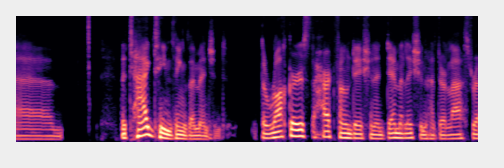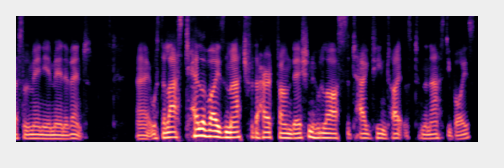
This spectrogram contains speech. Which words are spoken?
Um, the tag team things I mentioned, the Rockers, the Heart Foundation, and Demolition had their last WrestleMania main event. Uh, it was the last televised match for the Heart Foundation, who lost the tag team titles to the Nasty Boys.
